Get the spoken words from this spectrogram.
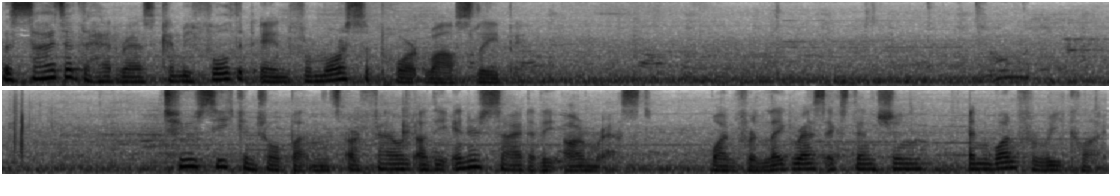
The sides of the headrest can be folded in for more support while sleeping. Two seat control buttons are found on the inner side of the armrest, one for leg rest extension and one for recline.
